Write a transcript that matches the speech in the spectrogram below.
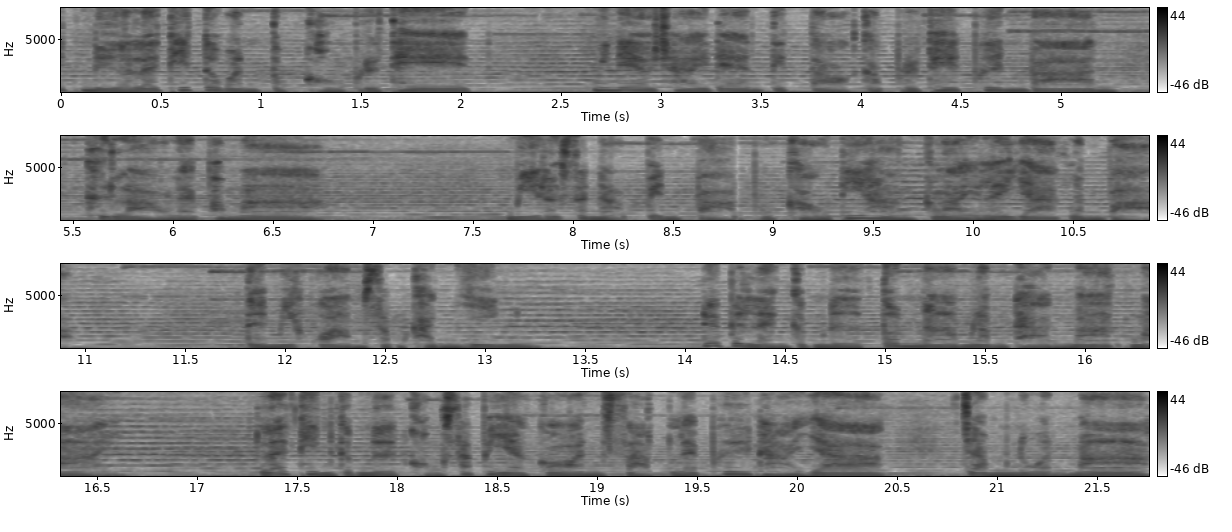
ทิศเหนือและทิศตะวันตกของประเทศ มีแนวชายแดนติดต่อกับประเทศเพื่อนบ้าน คือลาวและพม่า มีลักษณะเป็นป่าภูเขาที่ห่างไกลและยากลำบาก แต่มีความสำคัญยิ่ง ด้วยเป็นแหล่งกำเนิดต้นน้ำลำธารมากมาย และถิ่นกำเนิดของทรัพยากรสัตว์ และพืชหายากจำนวนมาก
